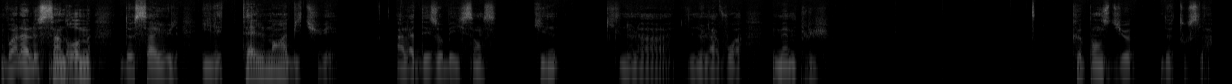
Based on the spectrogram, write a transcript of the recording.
Voilà le syndrome de Saül. Il est tellement habitué à la désobéissance qu'il ne, la, ne la voit même plus. Que pense Dieu de tout cela?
